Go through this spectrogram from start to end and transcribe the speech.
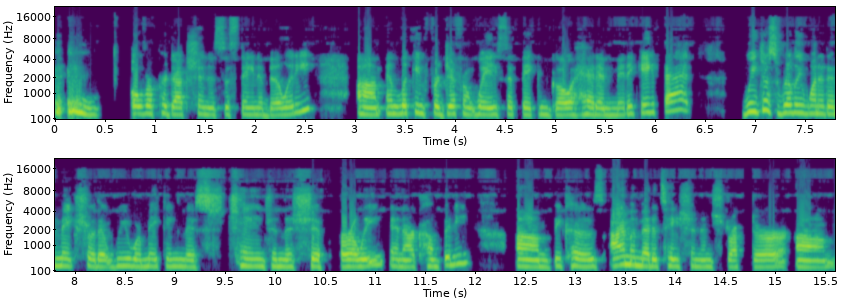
overproduction and sustainability um, and looking for different ways that they can go ahead and mitigate that. We just really wanted to make sure that we were making this change and this shift early in our company um, because I'm a meditation instructor um,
